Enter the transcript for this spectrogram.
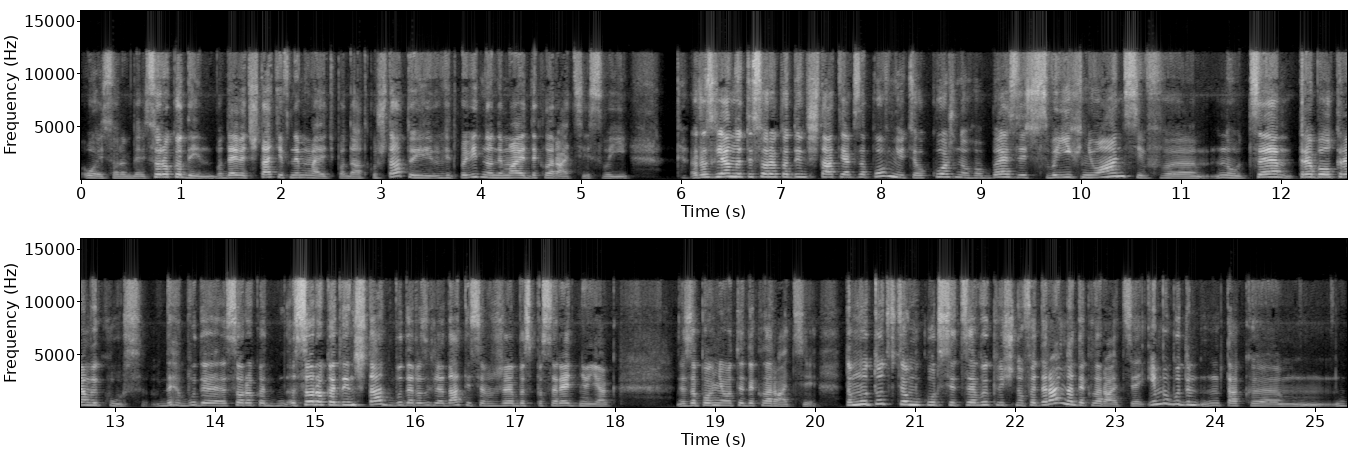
Ой, 49, 41, бо 9 штатів не мають податку штату і, відповідно, не мають декларації свої. Розглянути 41 штат, як заповнюється, у кожного безліч своїх нюансів. е, Ну, це треба окремий курс, де буде 41, 41 штат буде розглядатися вже безпосередньо як заповнювати декларації. Тому тут в цьому курсі це виключно федеральна декларація, і ми будемо так ем,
